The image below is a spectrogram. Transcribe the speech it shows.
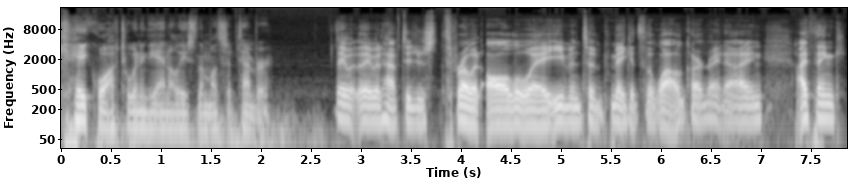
cakewalk to winning the NL East in the month of September. They would they would have to just throw it all away, even to make it to the wild card right now. I mean, I think.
